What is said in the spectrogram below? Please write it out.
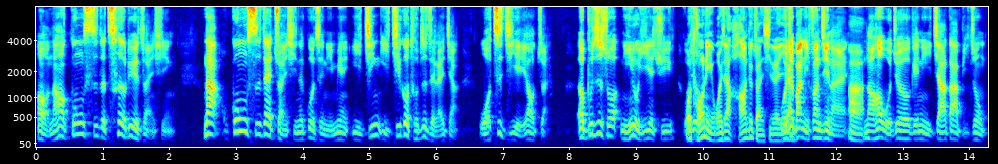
哦，然后公司的策略转型。那公司在转型的过程里面，已经以机构投资者来讲，我自己也要转，而不是说你有 ESG，我投你，我就好像就转型了一样，我就把你放进来啊然后我就给你加大比重。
